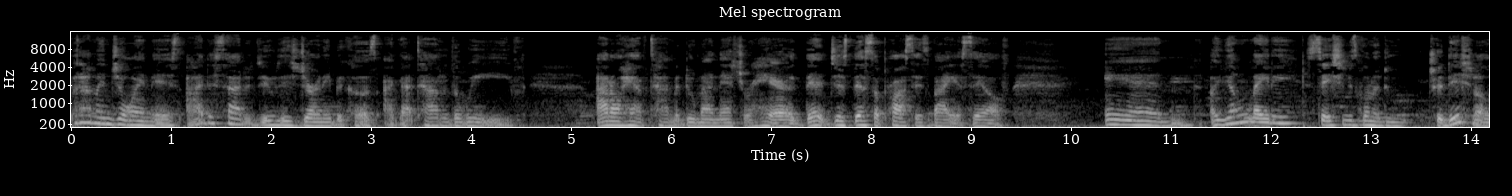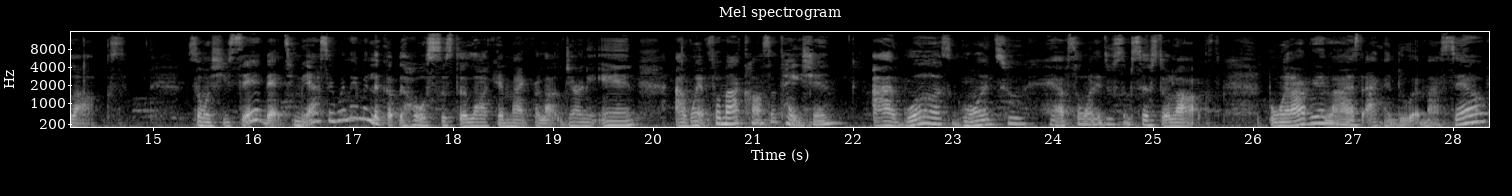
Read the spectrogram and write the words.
But I'm enjoying this. I decided to do this journey because I got tired of the weave. I don't have time to do my natural hair. That just, that's a process by itself. And a young lady said she was going to do traditional locks. So when she said that to me, I said, well, let me look up the whole Sisterlock and microloc journey. And I went for my consultation. I was going to have someone to do some Sisterlocks. But when I realized I can do it myself,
